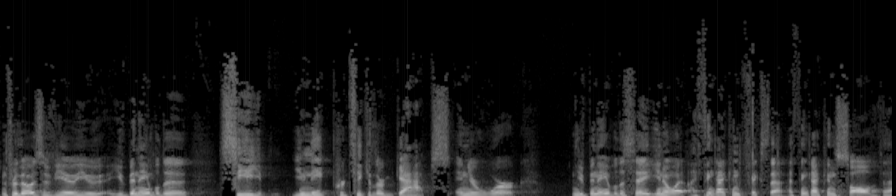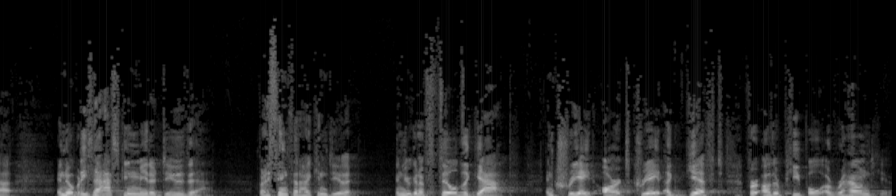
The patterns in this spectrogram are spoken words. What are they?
And for those of you, you you've been able to see unique particular gaps in your work. And you've been able to say, you know what, I think I can fix that. I think I can solve that. And nobody's asking me to do that, but I think that I can do it. And you're going to fill the gap and create art, create a gift for other people around you.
